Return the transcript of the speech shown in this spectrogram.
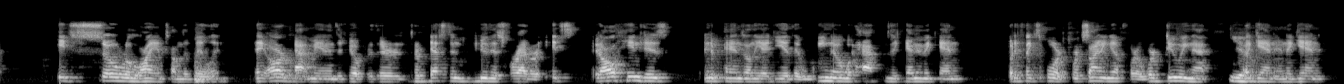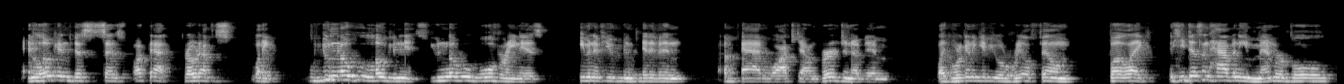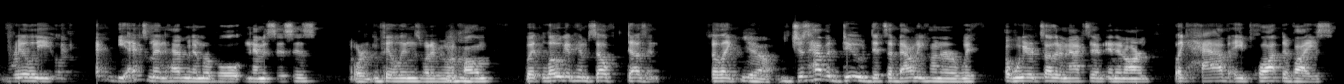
it's so reliant on the villain. They are Batman and the Joker. They're they're destined to do this forever. It's it all hinges and depends on the idea that we know what happens again and again. But it's like sports. We're signing up for it. We're doing that Yeah. again and again. And Logan just says, "Fuck that! Throw it out." the- Like you know who Logan is. You know who Wolverine is. Even if you've been given a bad, watch down version of him, like we're gonna give you a real film. But like he doesn't have any memorable, really. Like the X Men have memorable nemesises or villains, whatever you want to call them. But Logan himself doesn't. So like Yeah. just have a dude that's a bounty hunter with a weird southern accent and an arm like have a plot device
